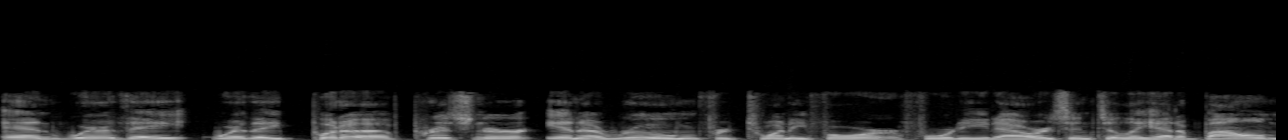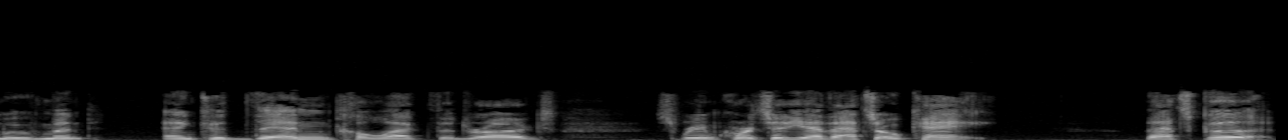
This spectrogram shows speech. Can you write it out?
and where they where they put a prisoner in a room for 24 or 48 hours until he had a bowel movement and could then collect the drugs. Supreme Court said, yeah, that's okay. That's good.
